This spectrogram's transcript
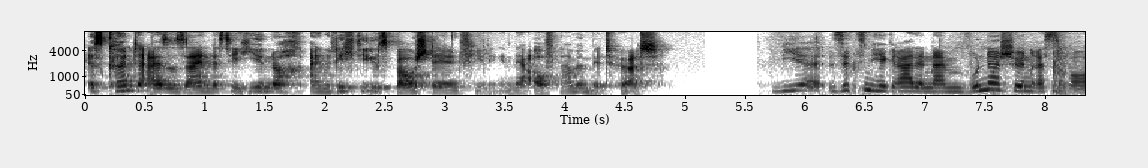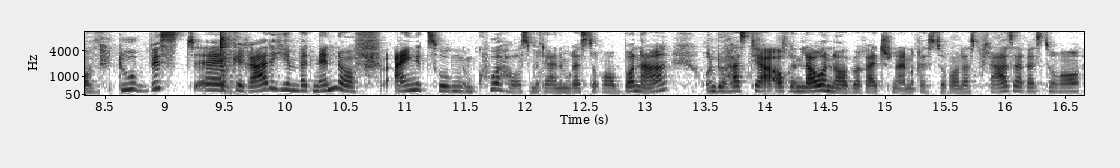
Es könnte also sein, dass ihr hier noch ein richtiges Baustellenfeeling in der Aufnahme mithört. Wir sitzen hier gerade in einem wunderschönen Restaurant. Du bist äh, gerade hier in Bad Nendorf eingezogen im Kurhaus mit deinem Restaurant Bonner und du hast ja auch in Lauenau bereits schon ein Restaurant, das Plaza Restaurant.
